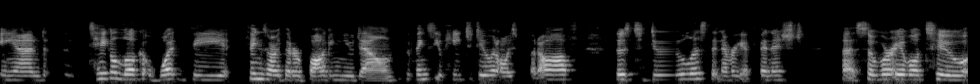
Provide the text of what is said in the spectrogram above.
and take a look at what the things are that are bogging you down, the things you hate to do and always put off, those to do lists that never get finished. Uh, so we're able to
